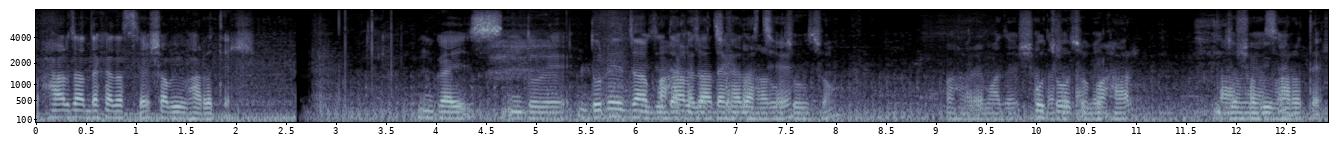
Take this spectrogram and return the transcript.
পাহাড় যা দেখা যাচ্ছে সবই ভারতের। গাইস দূরে দূরে যা পাহাড় দেখা যা দেখা যাচ্ছে উঁচু উঁচু। পাহাড়ের মাঝে উঁচু উঁচু পাহাড়। সবই ভারতের।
